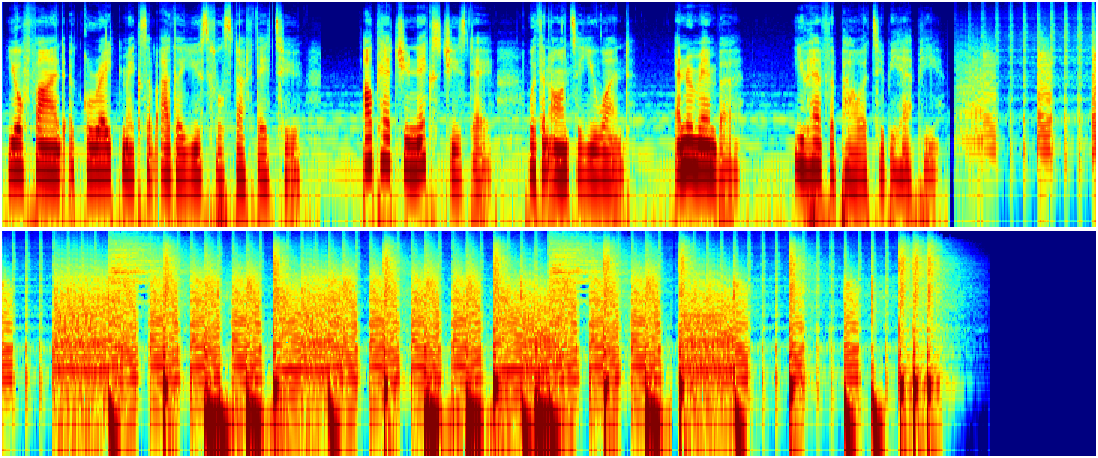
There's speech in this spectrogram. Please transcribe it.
You'll find a great mix of other useful stuff there too. I'll catch you next Tuesday with an answer you want. And remember, you have the power to be happy.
